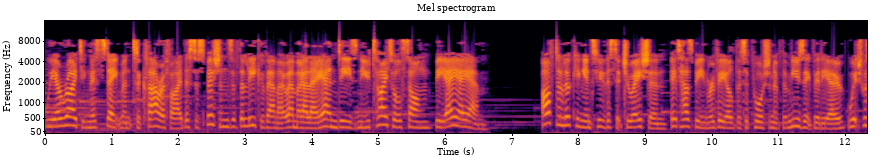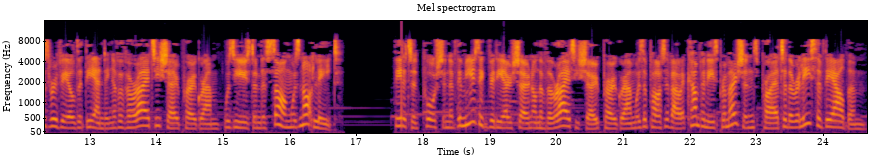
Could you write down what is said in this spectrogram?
We are writing this statement to clarify the suspicions of the leak of MOMOLAND's new title song, BAAM. After looking into the situation, it has been revealed that a portion of the music video, which was revealed at the ending of a variety show program, was used and the song was not leaked. The edited portion of the music video shown on the variety show program was a part of our company's promotions prior to the release of the album.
